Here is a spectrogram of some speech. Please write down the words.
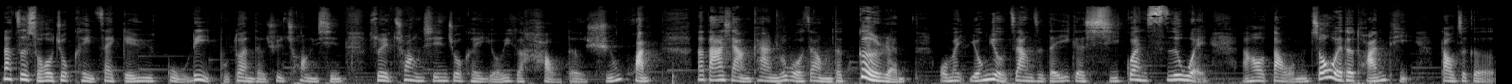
那这时候就可以再给予鼓励，不断的去创新，所以创新就可以有一个好的循环。那大家想想看，如果在我们的个人，我们拥有这样子的一个习惯思维，然后到我们周围的团体。到这个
